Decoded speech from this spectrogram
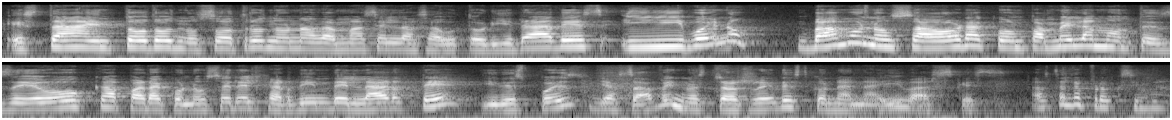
está en todos nosotros, no nada más en las autoridades. Y bueno, vámonos ahora con Pamela Montes de Oca para conocer el Jardín del Arte y después, ya saben, nuestras redes con Anaí Vázquez. Hasta la próxima.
